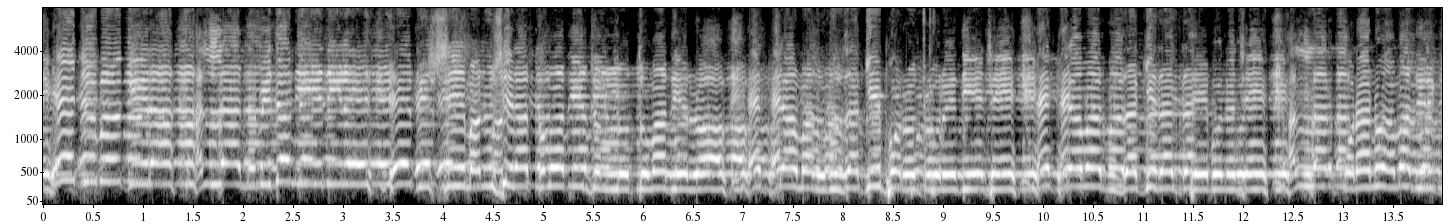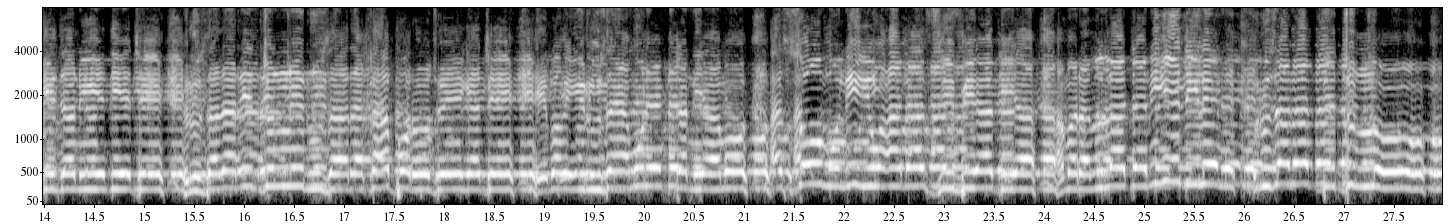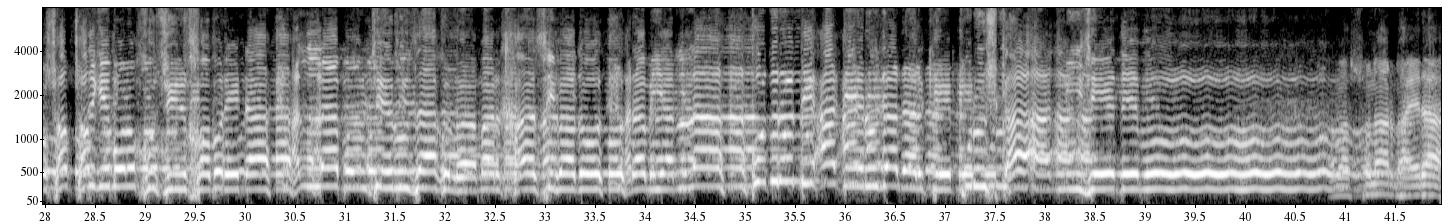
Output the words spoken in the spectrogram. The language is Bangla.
এ যুবকেরা মানুষেরা তোমাদের জন্য তোমাদের রব একটা আমার রোজাকে ফরজ করে দিয়েছে, একটা আমার রোজাকে রাখতে বলেছে। আল্লাহর কোরআনও আমাদেরকে জানিয়ে দিয়েছে, রোজাদারের জন্য রোজা রাখা ফরজ হয়ে গেছে এবং এই রোজা এমন একটা নিয়ামত আসৌমুলি ওয়ানা সিবিয়া দিয়া আমার আল্লাহ জানিয়ে দিলেন, রোজাদারদের জন্য সব থেকে বড় খুশির খবর এটা। আল্লাহ বলছে, রোজা হলো আমার খাস ইবাদত। আর আমি আল্লাহ, কুদরতি হাতে রোজাদারকে পুরস্কার নিজে দেব। সোনার ভাইরা,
